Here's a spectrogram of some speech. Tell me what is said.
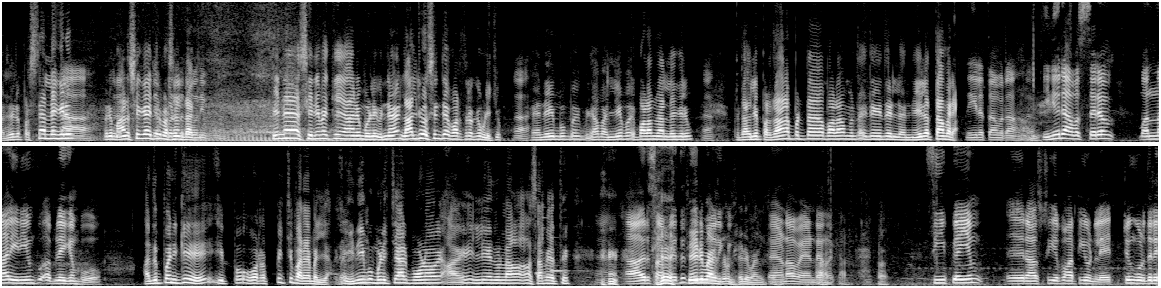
അതൊരു പ്രശ്നമല്ലെങ്കിലും ഒരു മാനസികമായിട്ട് പ്രശ്നം ഉണ്ടാക്കി. പിന്നെ സിനിമയ്ക്ക് ഞാനും വിളി പിന്നെ ലാൽ ജോസിന്റെ പടത്തിലൊക്കെ വിളിക്കും. എന്തെങ്കിലും ഞാൻ വലിയ പടം എന്നല്ലെങ്കിലും പക്ഷേ അതിൽ പ്രധാനപ്പെട്ട പടം ഇത് ഇതില്ല നീലത്താമര. നീലത്താമര. ഇനിയൊരു അവസരം വന്നാൽ ഇനിയും അഭിനയിക്കാൻ പോവോ? അതിപ്പോൾ എനിക്ക് ഇപ്പോൾ ഉറപ്പിച്ച് പറയാൻ വയ്യ ഇനിയും വിളിച്ചാൽ പോണോ ഇല്ലേ എന്നുള്ള ആ സമയത്ത് ആ ഒരു സമയത്ത് തീരുമാനിക്കും തീരുമാനിക്കും. വേണോ വേണ്ടെന്നൊക്കെ. സി പി ഐയും രാഷ്ട്രീയ പാർട്ടിയും ഉണ്ടല്ലേ ഏറ്റവും കൂടുതൽ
